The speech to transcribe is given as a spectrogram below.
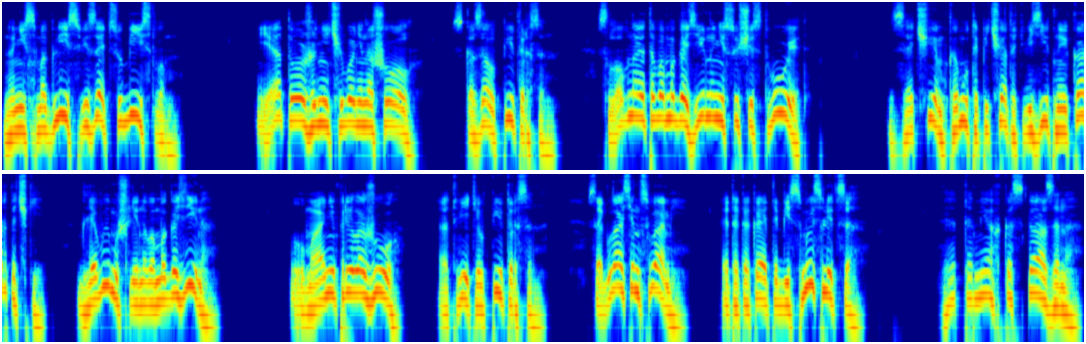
но не смогли связать с убийством. «Я тоже ничего не нашел», — сказал Питерсон. «Словно этого магазина не существует». «Зачем кому-то печатать визитные карточки для вымышленного магазина?» «Ума не приложу», — ответил Питерсон. «Согласен с вами. Это какая-то бессмыслица». «Это мягко сказано»,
